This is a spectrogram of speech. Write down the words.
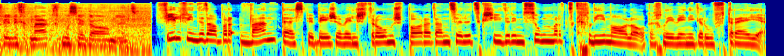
Vielleicht merkt man es ja gar nicht. Viele finden aber, wenn die SBB schon will Strom sparen dann sollen sie gescheiter im Sommer die Klimaanlage ein bisschen weniger aufdrehen.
